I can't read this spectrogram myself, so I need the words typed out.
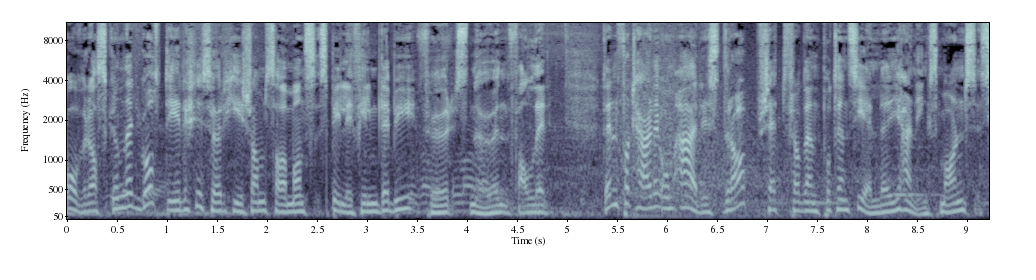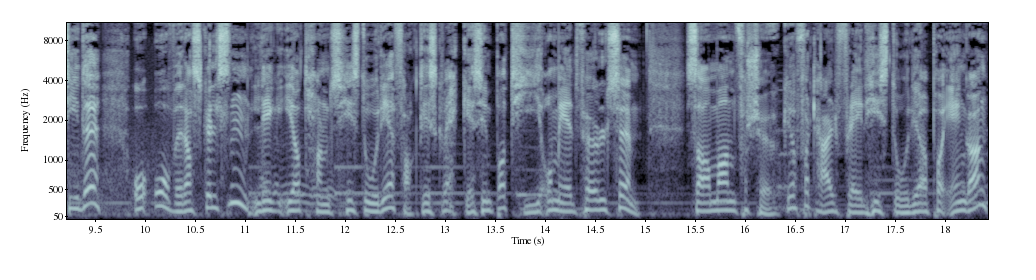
overraskende godt i regissør Hisham Samans spillefilmdebut Før snøen faller. Den forteller om æresdrap sett fra den potensielle gjerningsmannens side, og overraskelsen ligger i at hans historie faktisk vekker sympati og medfølelse. Saman forsøker å fortelle flere historier på en gang,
